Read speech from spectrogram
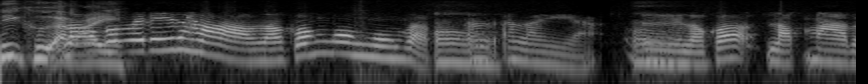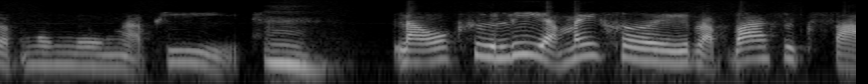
นี่คืออะไร เราก็ไม่ได้ถามเราก็งงๆแบบอ๋อเอออะไรอะอ๋อเออเราก็รับมาแบบงงๆอะพี่ อืม แล้วคือลี่อะไม่เคยแบบว่าศึกษา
